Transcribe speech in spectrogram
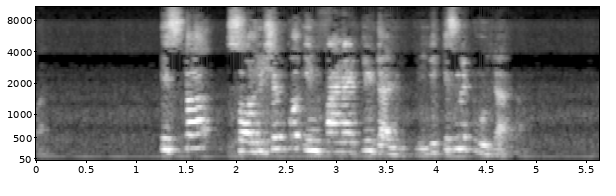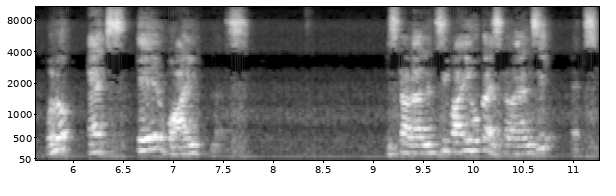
Y इसका सॉल्यूशन को इनफाइनाइटली डायल्यूट ये किसमें टूट जाएगा? बोलो एक्स ए वाई प्लस इसका वैलेंसी वाई होगा, इसका valency X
